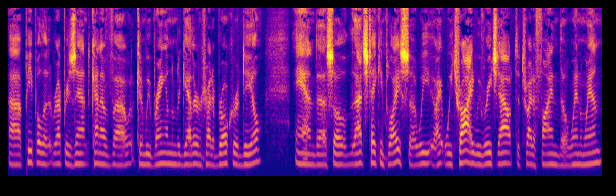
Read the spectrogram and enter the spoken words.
Uh, people that represent kind of uh, can we bring them together and try to broker a deal, and uh, so that's taking place. Uh, we I, we tried, we've reached out to try to find the win-win.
